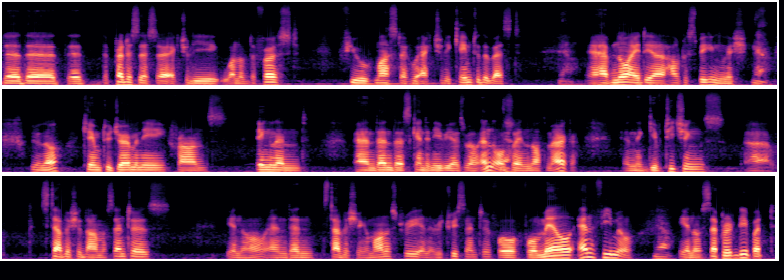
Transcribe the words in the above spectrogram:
the the the, the predecessor actually one of the first few master who actually came to the West. Yeah. I have no idea how to speak English Yeah. you know, came to Germany, France, England, and then the Scandinavia as well, and also Yeah. in North America, and they give teachings, um, establish a Dharma centers, you know, and then establishing a monastery and a retreat center for for male and female, Yeah. you know, separately, but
